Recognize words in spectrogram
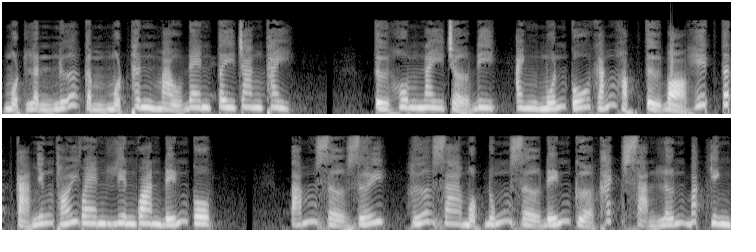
một lần nữa cầm một thân màu đen tây trang thay. Từ hôm nay trở đi, anh muốn cố gắng học từ bỏ hết tất cả những thói quen liên quan đến cô. 8 giờ dưới, hứa ra một đúng giờ đến cửa khách sạn lớn Bắc Kinh.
